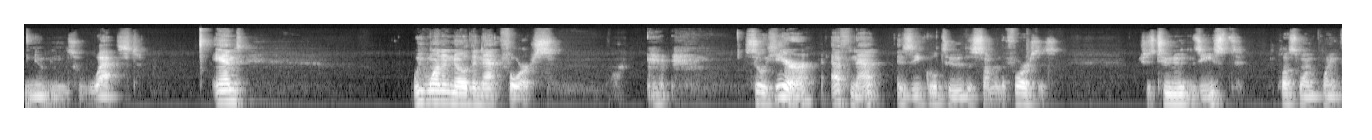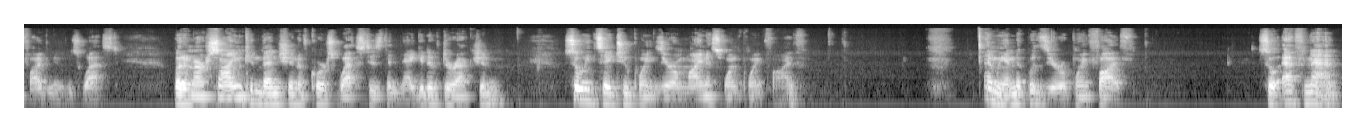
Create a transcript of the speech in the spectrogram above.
newtons west. And we want to know the net force. so here, F net is equal to the sum of the forces, which is 2 newtons east plus 1.5 newtons west. But in our sign convention, of course, west is the negative direction. So we'd say 2.0 minus 1.5. And we end up with 0.5. So F net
